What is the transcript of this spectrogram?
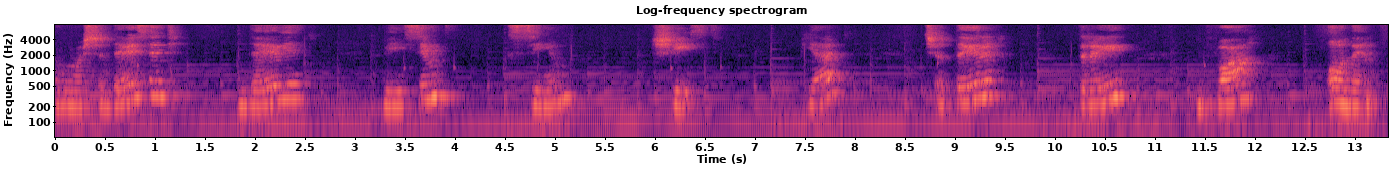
Робимо ще 10, 9, 8, 7, 6, 5, 4, 3, 2, один.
